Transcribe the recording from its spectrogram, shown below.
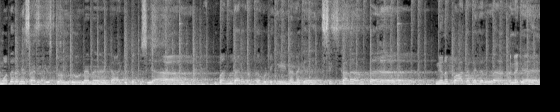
ಮೊದಲನೇ ಸಾರಿ ಇಷ್ಟೊಂದು ನನಗಾಗಿದ್ದ ಖುಷಿಯ? ಬಂಗಾರದಂತ ಹುಡುಗಿ ನನಗೆ ಸಿಕ್ಕಳ ಅಂತ. ನೆನಪಾದಾಗಲೆಲ್ಲ ನನಗೆ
